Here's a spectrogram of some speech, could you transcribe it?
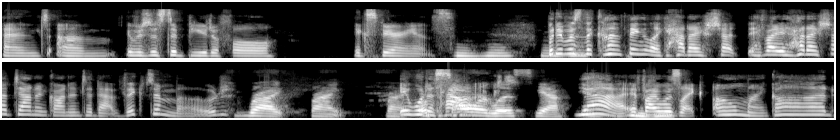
and um it was just a beautiful experience mm-hmm. but it was mm-hmm. the kind of thing like had i shut if i had i shut down and gone into that victim mode right right Right. It would have powerless. Yeah. Yeah. If I was like, oh my God,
